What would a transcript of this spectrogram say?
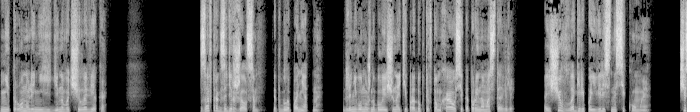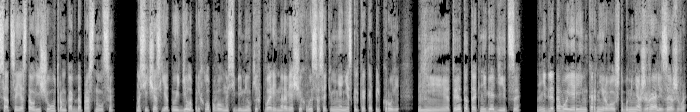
не тронули ни единого человека. Завтрак задержался, это было понятно. Для него нужно было еще найти продукты в том хаосе, который нам оставили. А еще в лагере появились насекомые. Чесаться я стал еще утром, когда проснулся. Но сейчас я то и дело прихлопывал на себе мелких тварей, норовящих высосать у меня несколько капель крови. Нет, это так не годится. Не для того я реинкарнировал, чтобы меня жрали заживо.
